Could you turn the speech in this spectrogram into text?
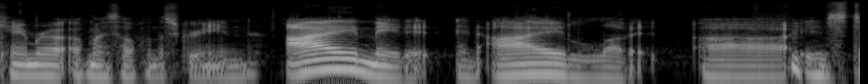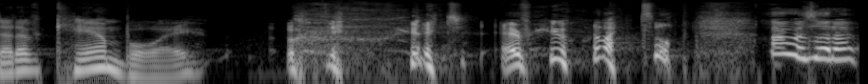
camera of myself on the screen, I made it and I love it. Uh, instead of Camboy, which everyone I I was on a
